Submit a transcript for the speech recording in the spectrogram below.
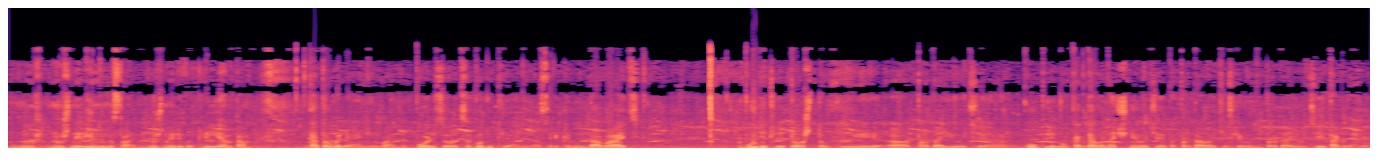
нужны ли, иными словами, нужны ли вы клиентам, готовы ли они вами пользоваться, будут ли они вас рекомендовать, Будет ли то, что вы э, продаете, куплено, когда вы начнете это продавать, если вы не продаете и так далее.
